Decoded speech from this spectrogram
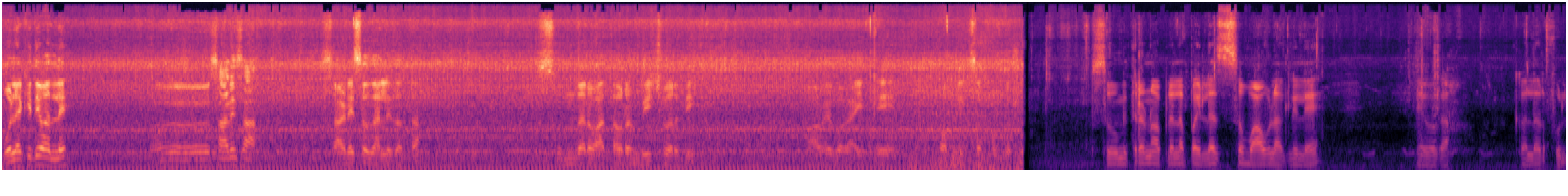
बोला किती वाजले? साडेसहा. साडेसहा झालेत आता. सुंदर वातावरण बीचवरती वावे बघा इथे पब्लिकचा फोटो सो मित्रांनो आपल्याला पहिलंच वाव लागलेलं आहे. हे बघा. कलरफुल.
